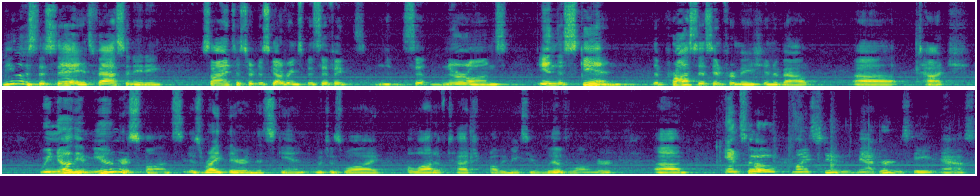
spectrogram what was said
Needless to say, it's fascinating. Scientists are discovering specific neurons in the skin that process information about uh, touch. We know the immune response is right there in the skin, which is why a lot of touch probably makes you live longer. Um, and so my student, Matt Hertenstein, asked,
